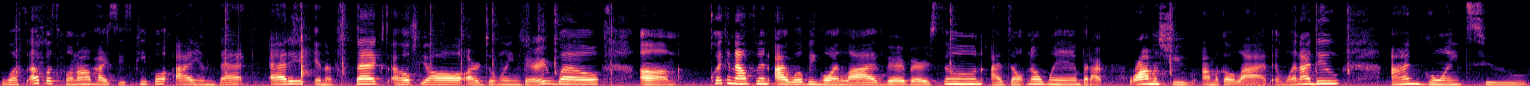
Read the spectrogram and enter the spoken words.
What's up? What's going on, Pisces people? I am back at it in effect. I hope y'all are doing very well. Um, quick announcement I will be going live very, very soon. I don't know when, but I promise you I'm gonna go live. And when I do, I'm going to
